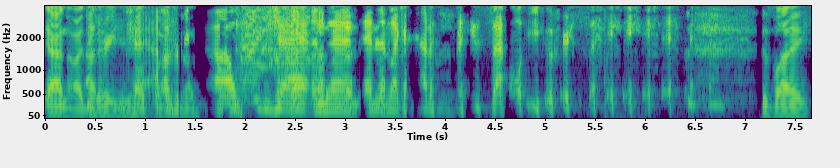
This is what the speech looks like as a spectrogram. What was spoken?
Yeah, no, I, I was reading chat. I was reading, I was reading chat, and then and then like I kind of spaced out what you were saying. It's like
